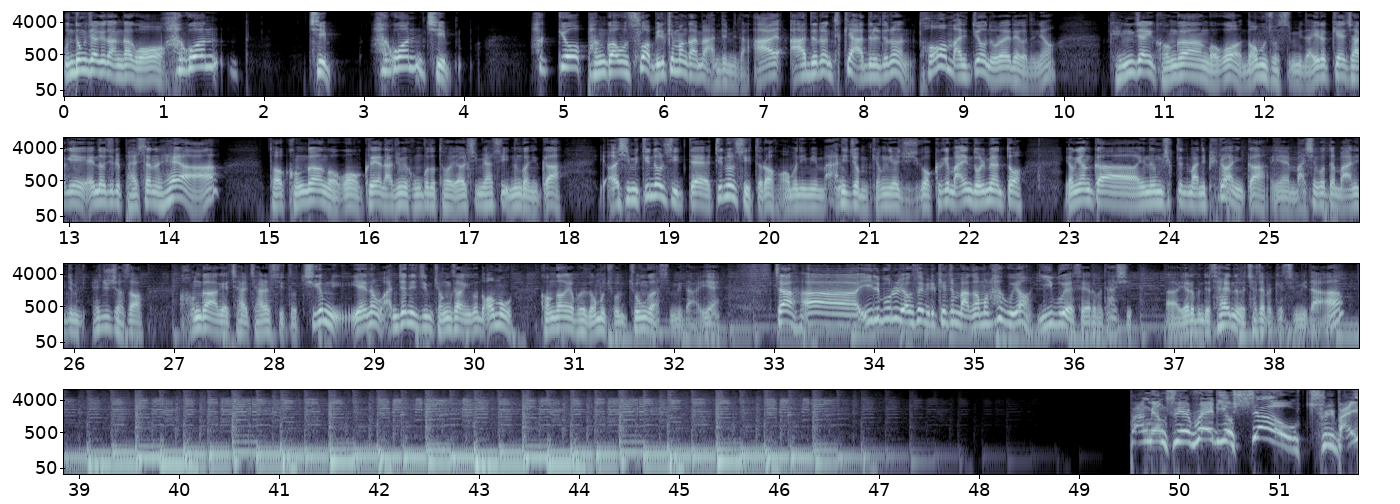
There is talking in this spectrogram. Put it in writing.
운동장에도 안 가고 학원, 집, 학원, 집, 학교, 방과 후 수업 이렇게만 가면 안 됩니다. 아, 아들은 특히 아들들은 더 많이 뛰어놀아야 되거든요. 굉장히 건강한 거고 너무 좋습니다. 이렇게 자기 에너지를 발산을 해야 더 건강한 거고 그래야 나중에 공부도 더 열심히 할 수 있는 거니까 열심히 뛰놀 수 있대 뛰놀 수 있도록 어머님이 많이 좀 격려해 주시고 그렇게 많이 놀면 또 영양가 있는 음식들도 많이 필요하니까 예 맛있는 것도 많이 좀 해주셔서 건강하게 잘 자랄 수 있도록 지금 얘는 완전히 지금 정상이고 너무 건강해 보여서 너무 좋, 좋은 것 같습니다. 예. 자, 아, 1부를 여기서 이렇게 좀 마감을 하고요. 2부에서 여러분 다시 아, 여러분들 사연으로 찾아뵙겠습니다. 박명수의 라디오 쇼 출발!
